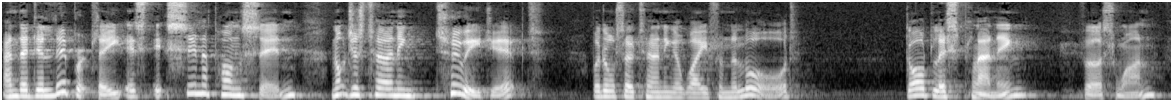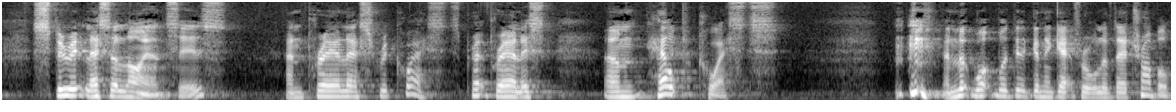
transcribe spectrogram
And they're deliberately, it's, it's sin upon sin, not just turning to Egypt, but also turning away from the Lord. Godless planning, verse 1, spiritless alliances, and prayerless requests, prayerless um, help quests. and look what they're going to get for all of their trouble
